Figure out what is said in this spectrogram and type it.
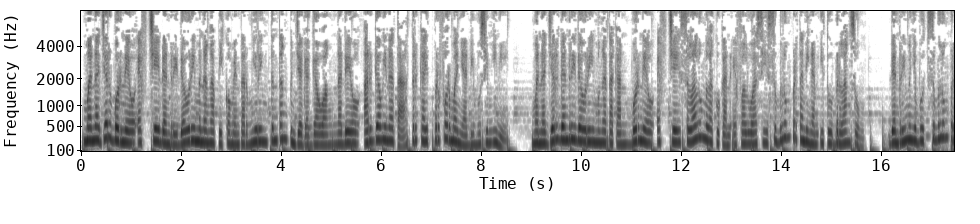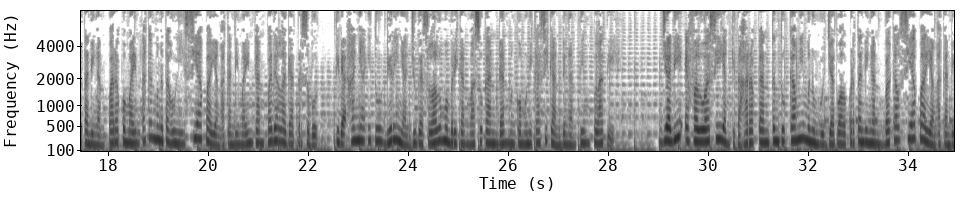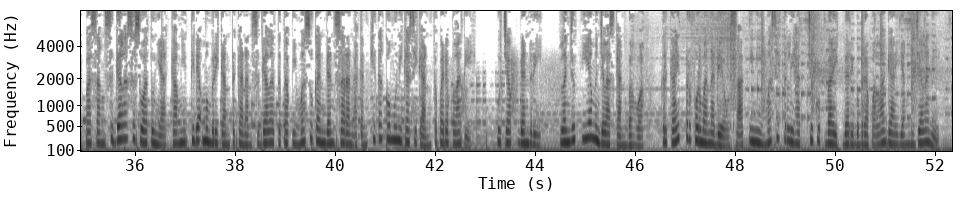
Manajer Borneo FC dan Ridauri menanggapi komentar miring tentang penjaga gawang Nadeo Argawinata terkait performanya di musim ini. Manajer dan Ridauri mengatakan Borneo FC selalu melakukan evaluasi sebelum pertandingan itu berlangsung. Danri menyebut sebelum pertandingan para pemain akan mengetahui siapa yang akan dimainkan pada laga tersebut. Tidak hanya itu dirinya juga selalu memberikan masukan dan mengkomunikasikan dengan tim pelatih. Jadi evaluasi yang kita harapkan tentu kami menunggu jadwal pertandingan bakal siapa yang akan dipasang segala sesuatunya kami tidak memberikan tekanan segala tetapi masukan dan saran akan kita komunikasikan kepada pelatih. Ucap Dandri. Lanjut ia menjelaskan bahwa terkait performa Nadeo saat ini masih terlihat cukup baik dari beberapa laga yang dijalani.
